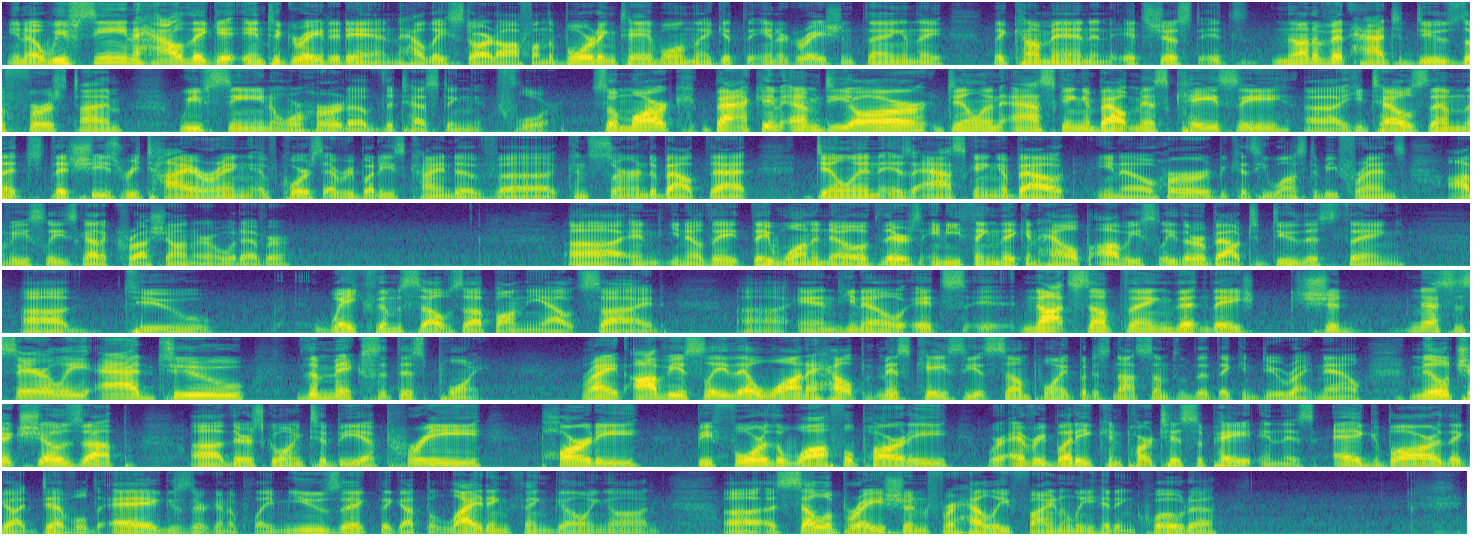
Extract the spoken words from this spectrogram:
you know, we've seen how they get integrated in, how they start off on the boarding table and they get the integration thing and they they come in and it's just it's none of it had to do. It's the first time we've seen or heard of the testing floor. So Mark back in MDR, Dylan asking about Miss Casey. Uh, he tells them that that she's retiring. Of course, everybody's kind of uh, concerned about that. Dylan is asking about you know her because he wants to be friends. Obviously, he's got a crush on her or whatever. Uh, and you know they they want to know if there's anything they can help. Obviously, they're about to do this thing uh, to wake themselves up on the outside. Uh, and, you know, it's it, not something that they sh- should necessarily add to the mix at this point, right? Obviously, they'll want to help Miss Casey at some point, but it's not something that they can do right now. Milchick shows up. Uh, there's going to be a pre party before the waffle party where everybody can participate in this egg bar. They got deviled eggs. They're going to play music. They got the lighting thing going on. Uh, a celebration for Helly finally hitting quota.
